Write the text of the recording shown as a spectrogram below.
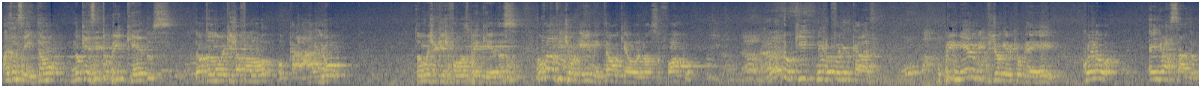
Mas assim, então, no quesito brinquedos, então todo mundo aqui já falou, o caralho, todo mundo aqui já falou dos brinquedos. Vamos falar videogame então, que é o nosso foco. Mano, que microfone do caralho. O primeiro vi- videogame que eu ganhei, quando eu... É engraçado,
